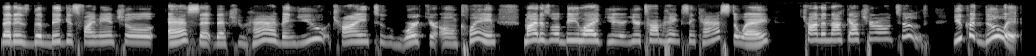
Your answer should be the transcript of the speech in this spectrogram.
that is the biggest financial asset that you have and you trying to work your own claim might as well be like your your Tom Hanks in Castaway trying to knock out your own tooth. You could do it.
